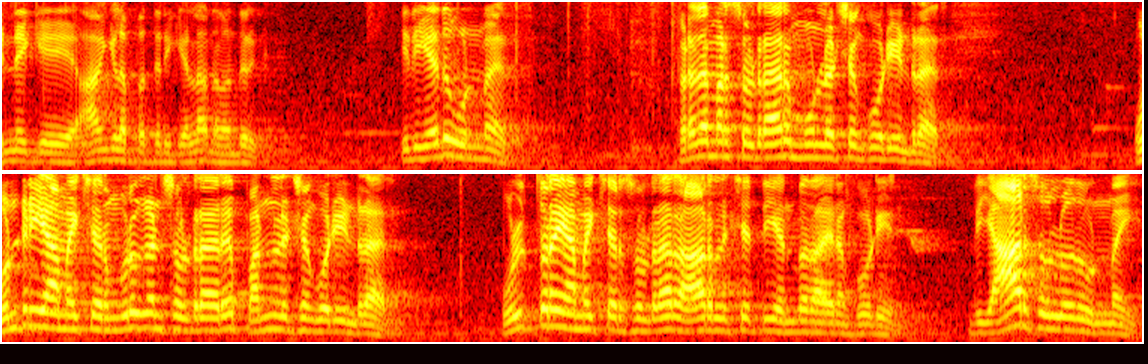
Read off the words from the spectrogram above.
இன்றைக்கி ஆங்கில பத்திரிக்கையெல்லாம் அது வந்திருக்கு. இது எது உண்மை பிரதமர் சொல்கிறாரு மூணு லட்சம் கோடின்றார். ஒன்றிய அமைச்சர் முருகன் சொல்கிறாரு பன்னெண்டு லட்சம் கோடின்றார். உள்துறை அமைச்சர் சொல்கிறார் ஆறு லட்சத்தி எண்பதாயிரம் கோடி. இது யார் சொல்வது உண்மை?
